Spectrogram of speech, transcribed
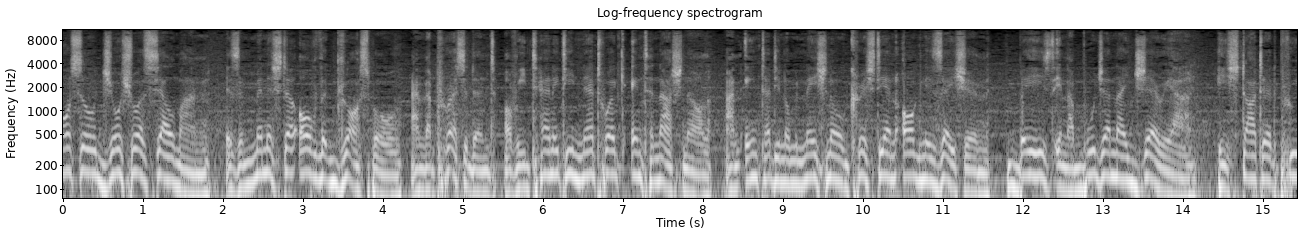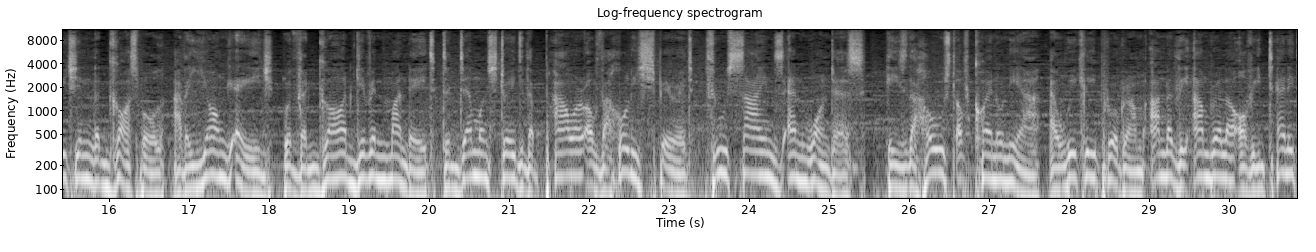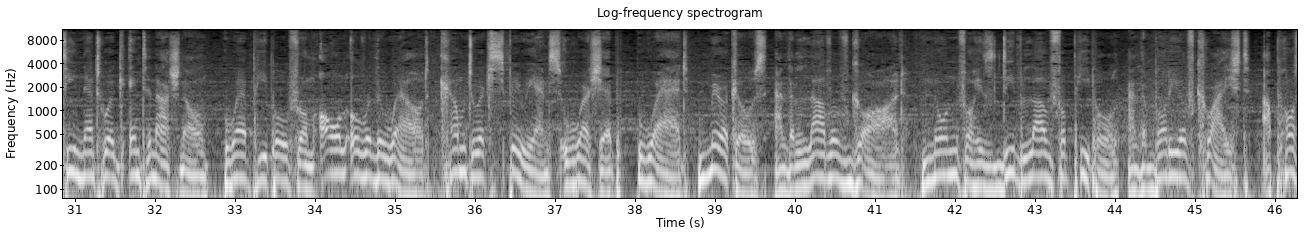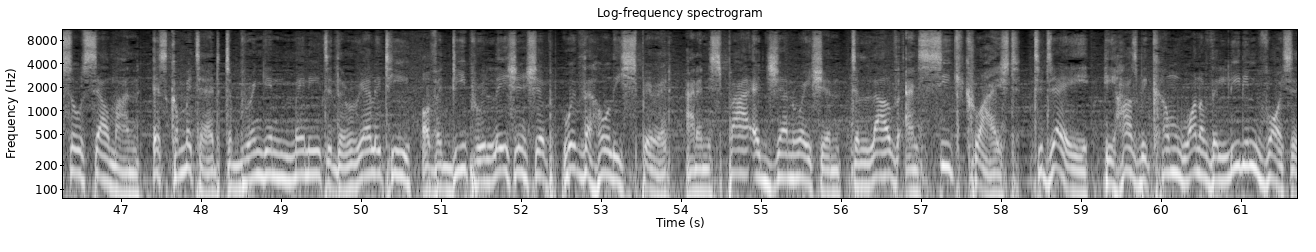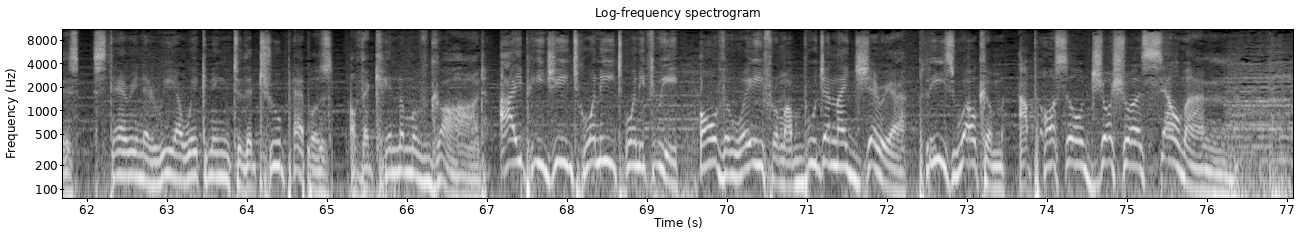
Apostle Joshua Selman is a minister of the gospel and the president of Eternity Network International, an interdenominational Christian organization based in Abuja, Nigeria. He started preaching the gospel at a young age with the God given mandate to demonstrate the power of the Holy Spirit through signs and wonders. He's the host of Koinonia, a weekly program under the umbrella of Eternity Network International, where people from all over the world come to experience worship, word, miracles, and the love of God. Known for his deep love for people and the body of Christ, Apostle Selman is committed to bringing many to the reality of a deep relationship with the Holy Spirit and inspire a generation to love and seek Christ. Today, he has become one of the leading voices stirring a reawakening to the true purpose of the kingdom of God. IPG 2023, all the way from Abuja, Nigeria. Please welcome Apostle Joshua Selman.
